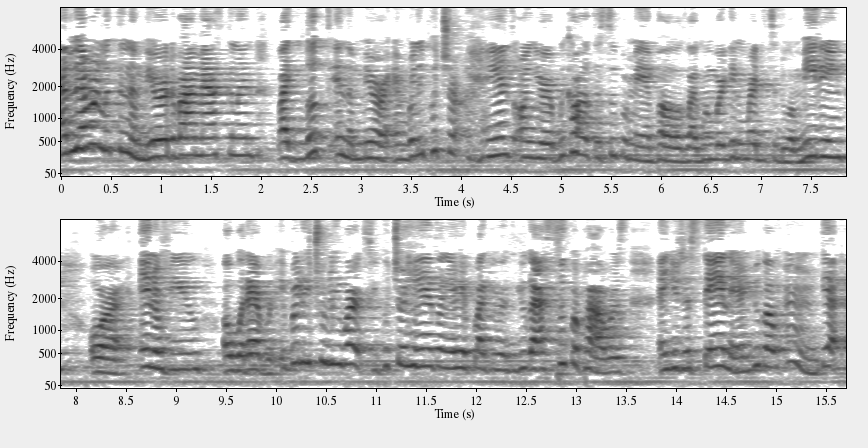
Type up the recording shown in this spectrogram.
Have you ever looked in the mirror, Divine Masculine? Like looked in the mirror and really put your hands on your, we call it the Superman pose, like when we're getting ready to do a meeting or interview or whatever. It really truly works. You put your hands on your hip like you got superpowers and you just stand there and you go, mm, yeah.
